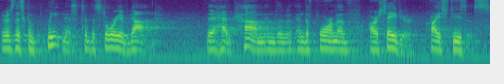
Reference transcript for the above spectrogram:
there was this completeness to the story of God that had come in the, in the form of our Savior, Christ Jesus.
